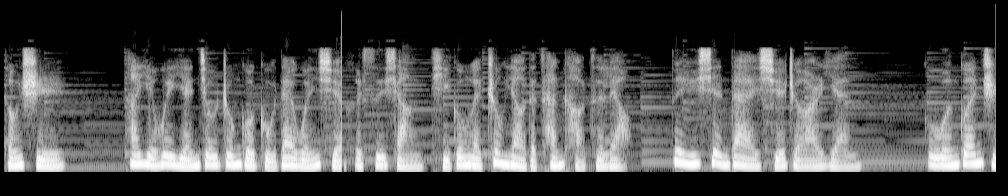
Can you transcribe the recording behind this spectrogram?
同时，他也为研究中国古代文学和思想提供了重要的参考资料。对于现代学者而言，《古文观止》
